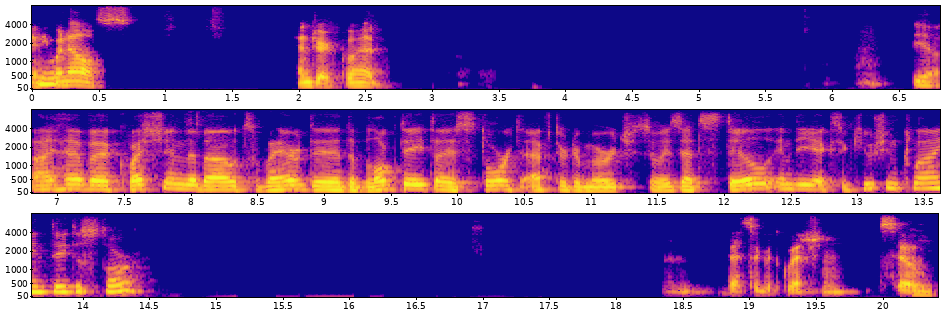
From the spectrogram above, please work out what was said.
Anyone else? Hendrik, go ahead. Yeah, I have a question about where the, the block data is stored after the merge. So is that still in the execution client data store? That's a good question. So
